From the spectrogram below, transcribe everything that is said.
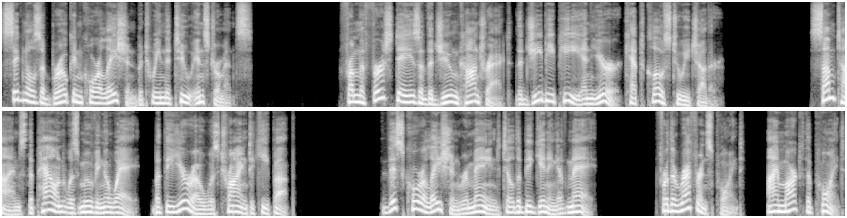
signals a broken correlation between the two instruments. From the first days of the June contract, the GBP and EUR kept close to each other. Sometimes the pound was moving away, but the euro was trying to keep up. This correlation remained till the beginning of May. For the reference point, I marked the point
